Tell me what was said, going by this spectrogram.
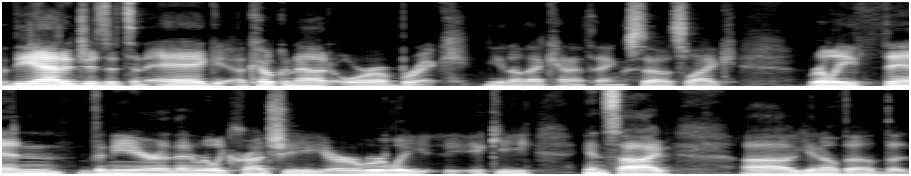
the adage is it's an egg, a coconut, or a brick, you know, that kind of thing. So it's like really thin veneer and then really crunchy or really icky inside. Uh, you know, the, the,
